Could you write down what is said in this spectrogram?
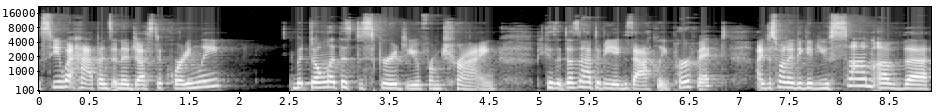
see what happens, and adjust accordingly. But don't let this discourage you from trying because it doesn't have to be exactly perfect. I just wanted to give you some of the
